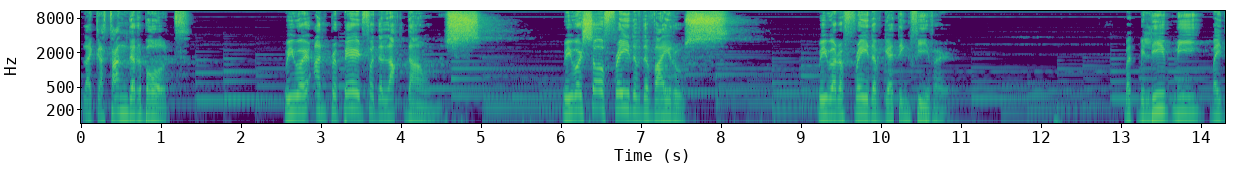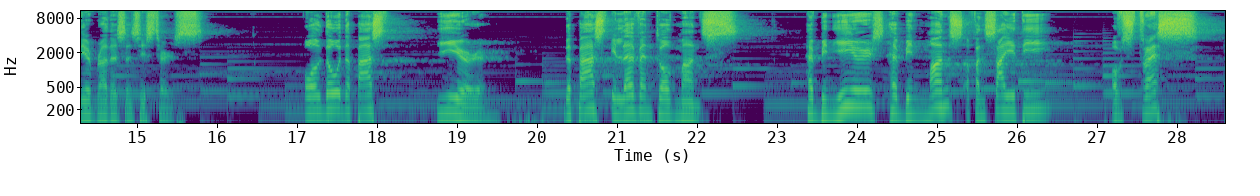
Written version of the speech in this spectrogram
like a thunderbolt. We were unprepared for the lockdowns. We were so afraid of the virus. We were afraid of getting fever. But believe me, my dear brothers and sisters, although the past year, the past 11, 12 months have been years, have been months of anxiety, of stress,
